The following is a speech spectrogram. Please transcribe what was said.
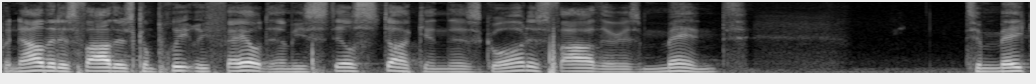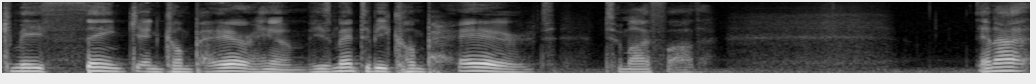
But now that his father's completely failed him, he's still stuck in this. God, his father, is meant to make me think and compare him. He's meant to be compared to my father. And I,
